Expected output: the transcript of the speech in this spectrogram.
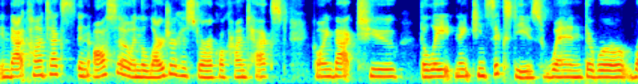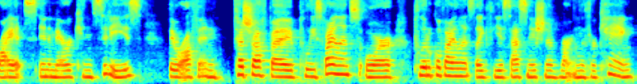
in that context and also in the larger historical context going back to the late 1960s when there were riots in American cities they were often touched off by police violence or political violence, like the assassination of Martin Luther King.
